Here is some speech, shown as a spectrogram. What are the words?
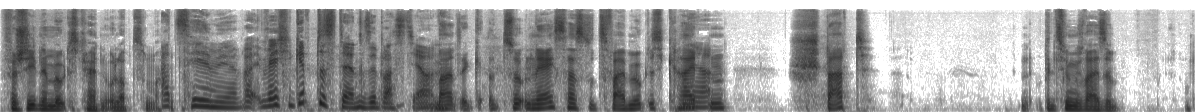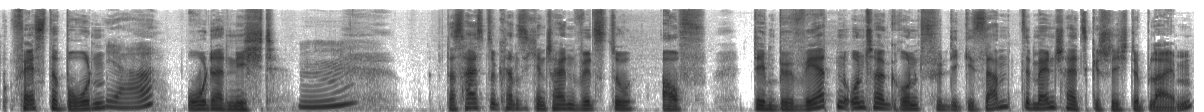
verschiedene Möglichkeiten, Urlaub zu machen. Erzähl mir, wel- welche gibt es denn, Sebastian? Warte, Zunächst hast du zwei Möglichkeiten. Ja. Stadt, beziehungsweise fester Boden Ja. oder nicht. Das heißt, du kannst dich entscheiden, willst du auf dem bewährten Untergrund für die gesamte Menschheitsgeschichte bleiben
